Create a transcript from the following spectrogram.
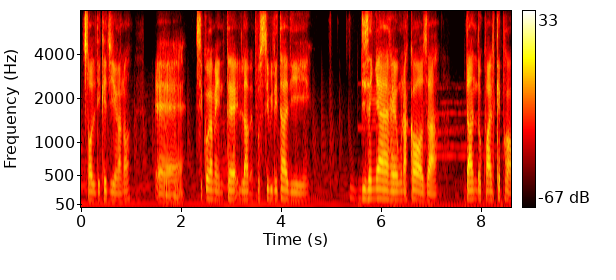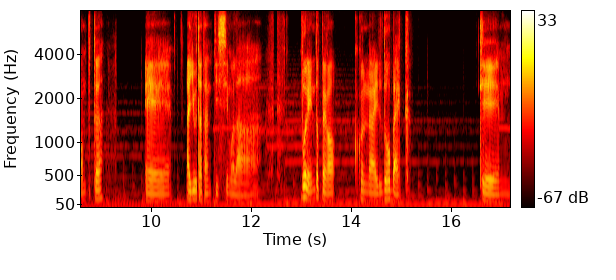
soldi che girano, eh, mm-hmm. Sicuramente la possibilità di disegnare una cosa dando qualche prompt eh, aiuta tantissimo la... volendo però con il drawback che mm,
